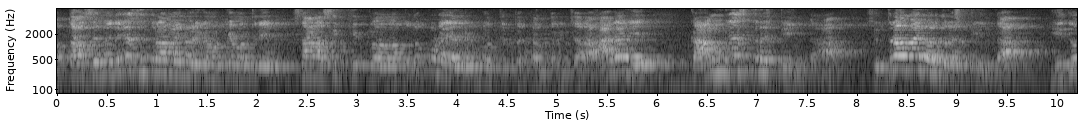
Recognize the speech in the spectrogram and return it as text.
ಒತ್ತಾಸೆ ಮೇರೆಗೆ ಸಿದ್ದರಾಮಯ್ಯನವರಿಗೆ ಮುಖ್ಯಮಂತ್ರಿ ಸ್ಥಾನ ಸಿಕ್ಕಿತ್ತು ಅನ್ನುವಂಥದ್ದು ಕೂಡ ಎಲ್ಲರಿಗೂ ಗೊತ್ತಿರ್ತಕ್ಕಂಥ ವಿಚಾರ. ಹಾಗಾಗಿ ಕಾಂಗ್ರೆಸ್ ದೃಷ್ಟಿಯಿಂದ ಸಿದ್ದರಾಮಯ್ಯವರ ದೃಷ್ಟಿಯಿಂದ ಇದು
